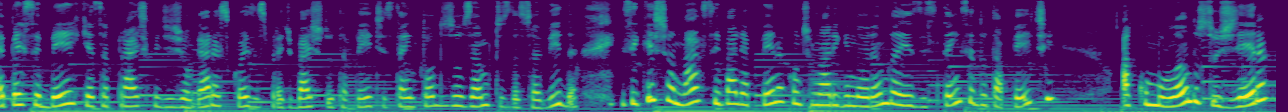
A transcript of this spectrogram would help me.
É perceber que essa prática de jogar as coisas para debaixo do tapete está em todos os âmbitos da sua vida e se questionar se vale a pena continuar ignorando a existência do tapete, acumulando sujeira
